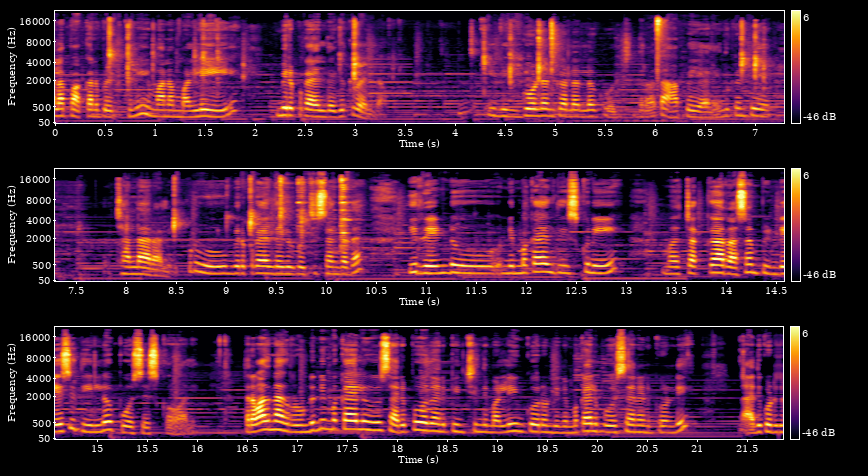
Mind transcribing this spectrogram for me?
అలా పక్కన పెట్టుకుని మనం మళ్ళీ మిరపకాయల దగ్గరికి వెళ్దాం. ఇది గోల్డెన్ కలర్లోకి వచ్చిన తర్వాత ఆపేయాలి. ఎందుకంటే చల్లారాలి. ఇప్పుడు మిరపకాయల దగ్గరికి వచ్చేసాం కదా. ఈ రెండు నిమ్మకాయలు తీసుకుని చక్కగా రసం పిండేసి దీనిలో పోసేసుకోవాలి. తర్వాత నాకు రెండు నిమ్మకాయలు సరిపోదు అనిపించింది మళ్ళీ ఇంకో రెండు నిమ్మకాయలు పోసాను అనుకోండి అది కూడా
